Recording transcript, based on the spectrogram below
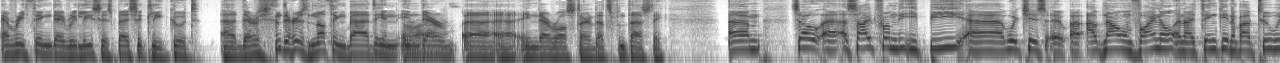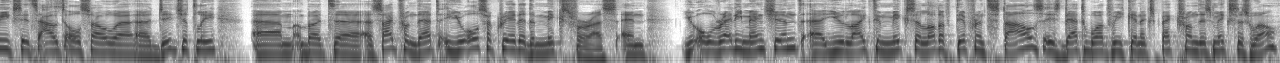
everything they release is basically good. Uh, there's there is nothing bad in in Right. their uh, uh, in their roster. That's fantastic. Um, so uh, aside from the EP, uh, which is out now on vinyl, and I think in about two weeks it's out also digitally. Um, but uh, aside from that, you also created a mix for us, and you already mentioned uh, you like to mix a lot of different styles. Is that what we can expect from this mix as well?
